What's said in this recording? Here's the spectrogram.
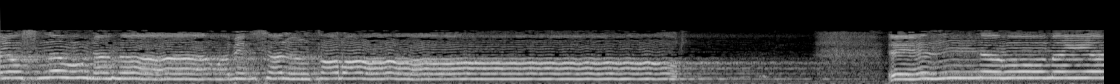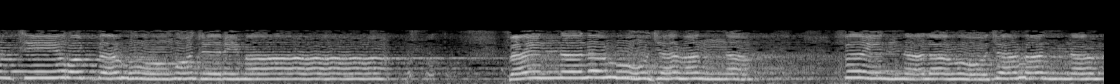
يصلونها وبئس القرار. جهنم فإن له جهنم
